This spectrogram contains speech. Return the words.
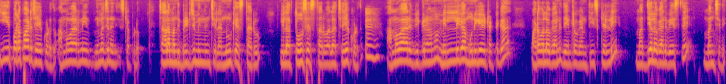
ఈ పొరపాటు చేయకూడదు. అమ్మవారిని నిమజ్జనం చేసేటప్పుడు చాలామంది బ్రిడ్జ్ మీద నుంచి ఇలా నూకేస్తారు ఇలా తోసేస్తారు అలా చేయకూడదు. మ్మ్. అమ్మవారి విగ్రహము మెల్లిగా మునిగేటట్టుగా పడవలో కానీ దేంట్లో కానీ తీసుకెళ్ళి మధ్యలో కానీ వేస్తే మంచిది.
